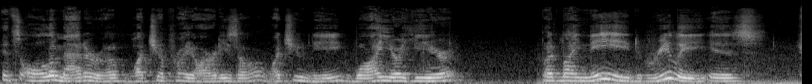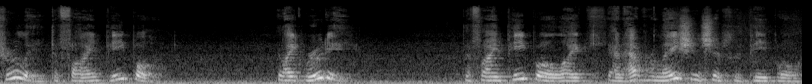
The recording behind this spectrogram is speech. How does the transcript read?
It's all a matter of what your priorities are, what you need, why you're here. But my need really is truly to find people like Rudi, to find people like and have relationships with people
